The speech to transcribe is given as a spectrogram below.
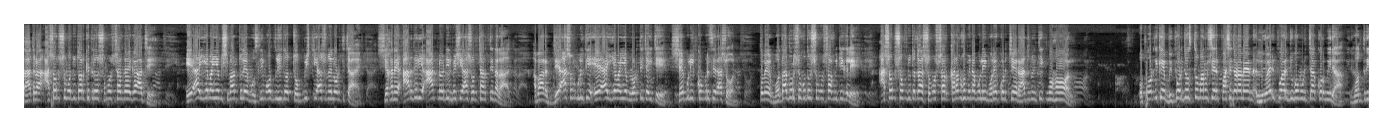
তাছাড়া আসন সমঝোতার ক্ষেত্রেও সমস্যার জায়গা আছে। এআইএমআইএম সীমাঞ্চলে মুসলিম অধ্যুষিত চব্বিশটি আসনে লড়তে চায়। সেখানে আর যদি আট, নয়টির বেশি আসন ছাড়তে নারাজ। আবার যে আসনগুলিতে এআইএমআইএম লড়তে চাইছে, সেগুলি কংগ্রেসের আসন। তবে মতাদর্শগত সমস্যা মিটে গেলে আসন সমঝোতাটা সমস্যার কারণ হবে না বলেই মনে করছে রাজনৈতিক মহল। অপরদিকে বিপর্যস্ত মানুষের পাশে দাঁড়ালেন লুয়ারপুয়ার যুব মোর্চা কর্মীরা। মন্ত্রী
